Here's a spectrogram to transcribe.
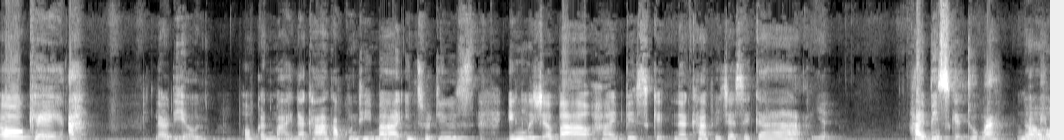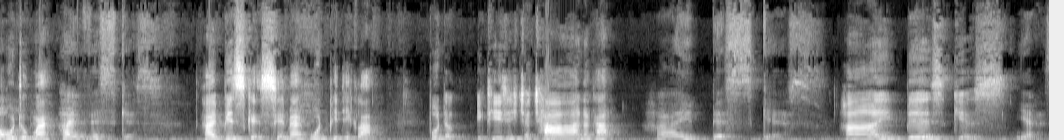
โอเค อะ แล้วเดี๋ยวพบกันใหม่นะคะ ขอบคุณที่มา introduce English about hibiscus นะคะ พี่เจสสิก้า Yeah. hibiscus ถูกไหม No. มีพูดถูกไหม Hibiscus. hibiscus เห็นไหมพูดผิดอีกละ พูดอีกทีที่ช้าๆนะคะ Hibiscus. hibiscus Yes.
